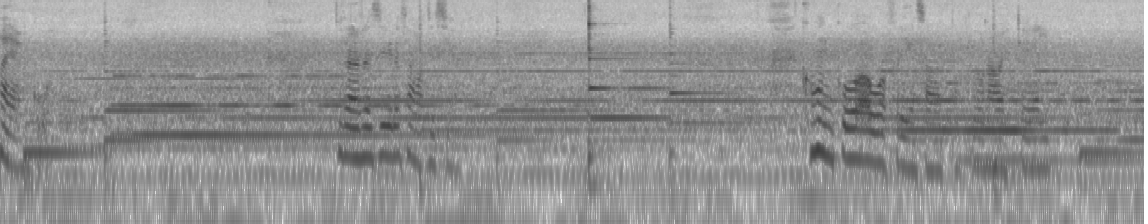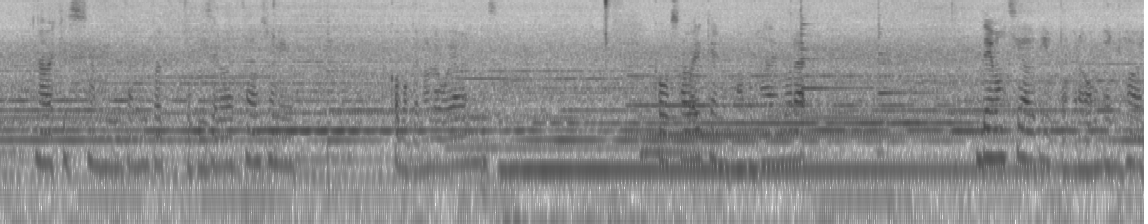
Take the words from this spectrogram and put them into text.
allá en Cuba. Al recibir esa noticia, con Cuba agua fría, ¿sabes? Porque una vez que él, una vez que se amiga también parte de los Estados Unidos, como que no le voy a ver Como saber que nos vamos a demorar demasiado tiempo para volvernos a ver.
